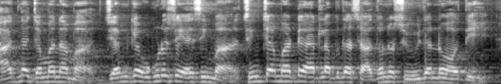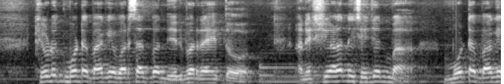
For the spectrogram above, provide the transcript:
આજના જમાનામાં જેમ કે ઓગણીસો એંસીમાં સિંચા માટે આટલા બધા સાધનો સુવિધા ન હતી ખેડૂત મોટે ભાગે વરસાદ પર નિર્ભર રહેતો અને શિયાળાની સિઝનમાં મોટે ભાગે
